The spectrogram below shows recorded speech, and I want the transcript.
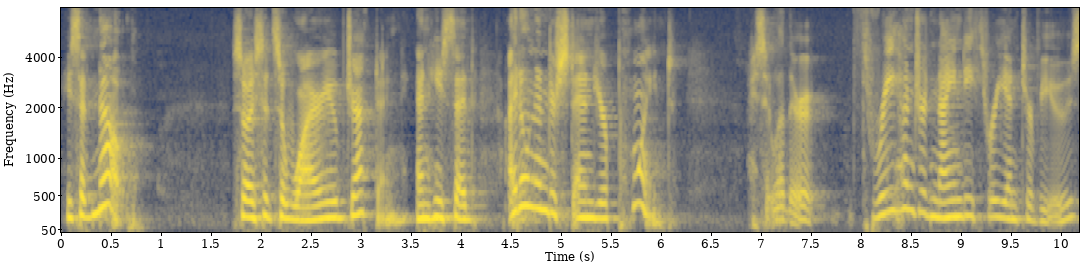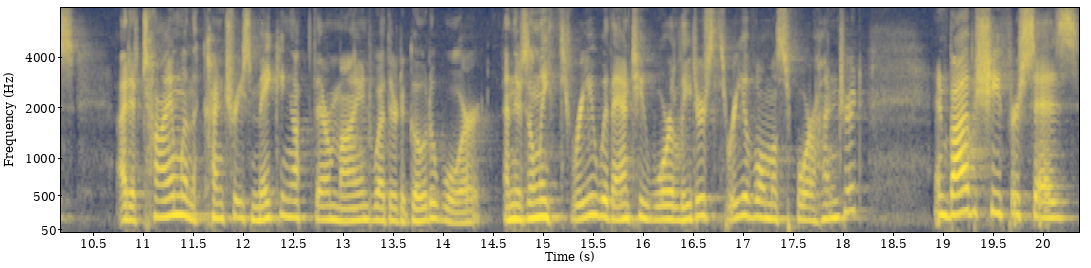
He said, no. So I said, so why are you objecting? And he said, I don't understand your point. I said, well, there are 393 interviews at a time when the country's making up their mind whether to go to war, and there's only three with anti-war leaders, three of almost 400. And Bob Schieffer says,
